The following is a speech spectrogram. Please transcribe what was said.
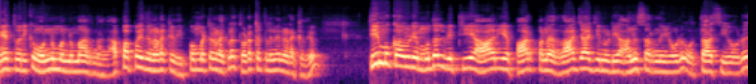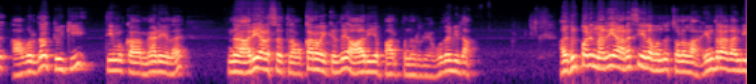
நேற்று வரைக்கும் ஒன்று மண்ணுமா இருந்தாங்க. அப்பப்போ இது நடக்குது. இப்போ மட்டும் நடக்கல. தொடக்கத்துலேருந்தே நடக்குது. திமுகவினுடைய முதல் வெற்றியை ஆரிய பார்ப்பனர் ராஜாஜினுடைய அனுசரணையோடு ஒத்தாசையோடு அவர் தான் தூக்கி திமுக மேடையில் இந்த அரியானசத்தில் உட்கார வைக்கிறது ஆரிய பார்ப்பனருடைய உதவி தான். அது பிற்பாடு நிறைய அரசியலை வந்து சொல்லலாம். இந்திரா காந்தி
